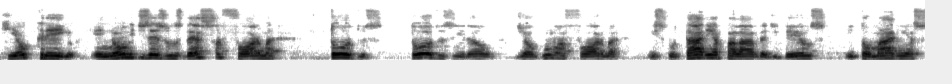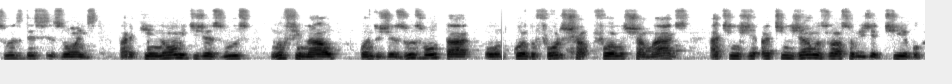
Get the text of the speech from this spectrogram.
que eu creio, em nome de Jesus, dessa forma, todos, todos irão, de alguma forma, escutarem a palavra de Deus e tomarem as suas decisões, para que, em nome de Jesus, no final, quando Jesus voltar, ou quando for, formos chamados, atinjamos nosso objetivo,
